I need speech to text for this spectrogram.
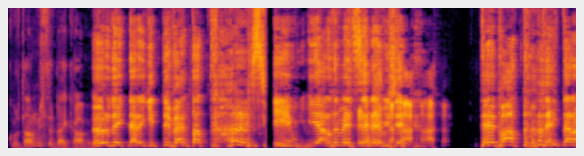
Kurtarmıştır belki abi. Ördekler gitti vent attılar sikeyim. Yardım etsene bir şey. Tepe attı ördekler.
